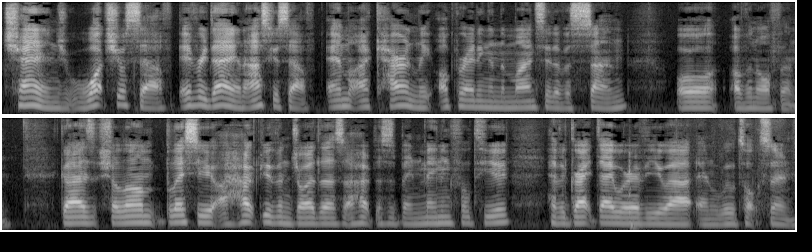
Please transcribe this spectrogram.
Change. Watch yourself every day and ask yourself Am I currently operating in the mindset of a son or of an orphan? Guys, shalom. Bless you. I hope you've enjoyed this. I hope this has been meaningful to you. Have a great day wherever you are, and we'll talk soon.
